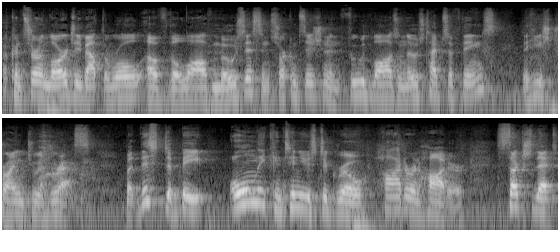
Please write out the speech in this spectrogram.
a concern largely about the role of the law of Moses and circumcision and food laws and those types of things that he's trying to address. But this debate only continues to grow hotter and hotter, such that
